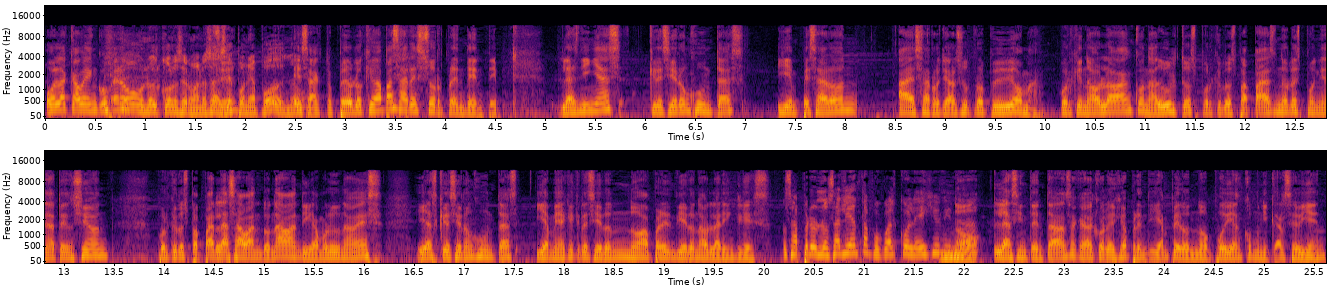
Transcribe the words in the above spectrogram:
hola Cabengo. Bueno, uno con los hermanos a veces Sí. pone apodos, ¿no? Exacto, pero lo que va a pasar es sorprendente. Las niñas crecieron juntas y empezaron a desarrollar su propio idioma, porque no hablaban con adultos, porque los papás no les ponían atención, porque los papás las abandonaban, digámoslo de una vez. Y ellas crecieron juntas y a medida que crecieron no aprendieron a hablar inglés. O sea, pero no salían tampoco al colegio ni No, nada. las intentaban sacar al colegio, aprendían, pero no podían comunicarse bien.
